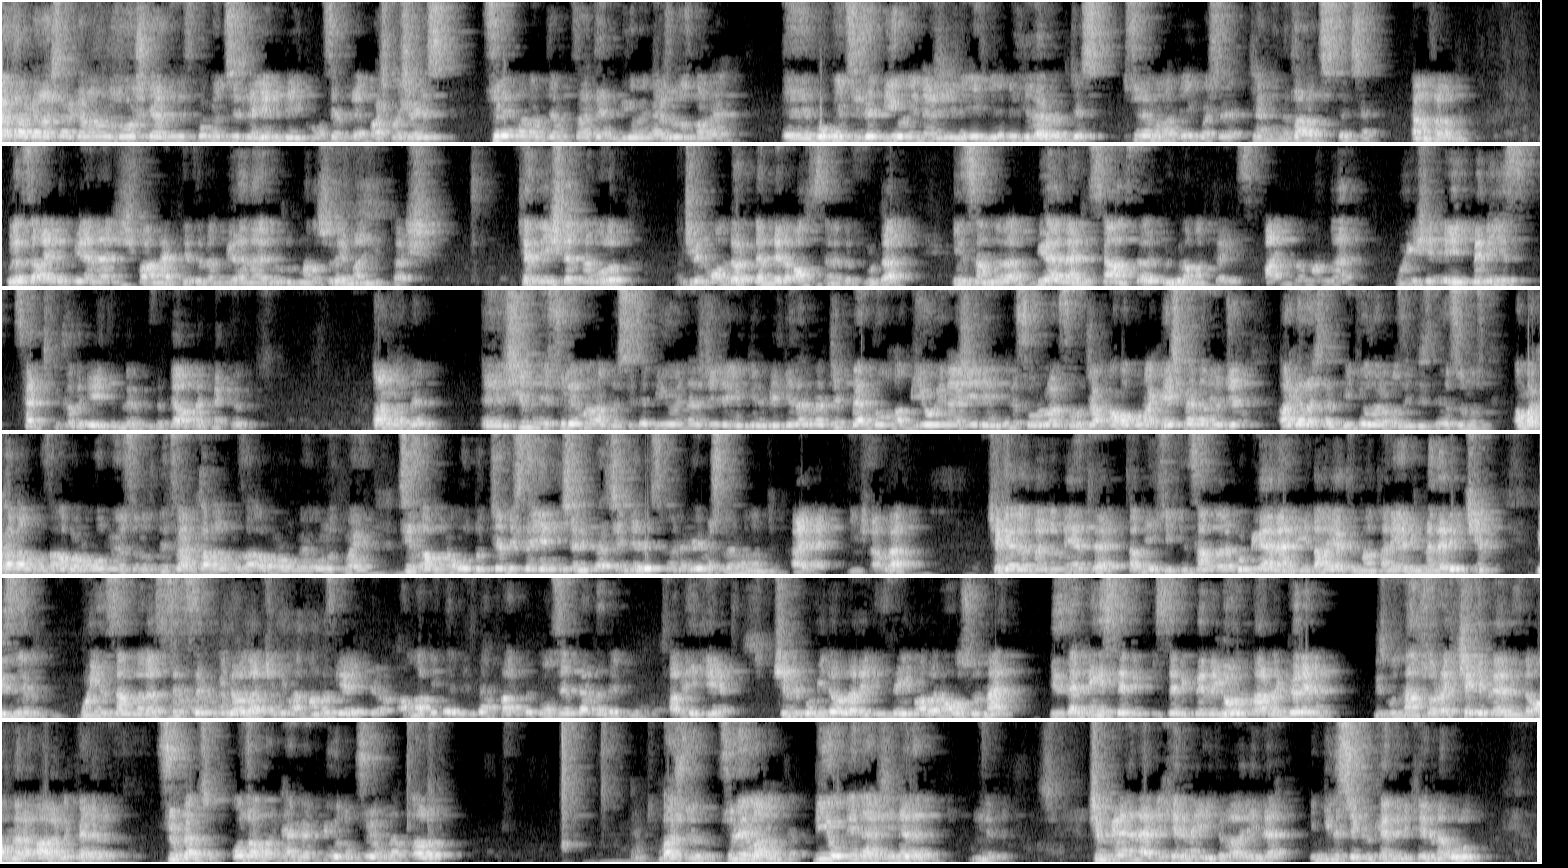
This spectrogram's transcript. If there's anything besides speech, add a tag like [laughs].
Evet arkadaşlar kanalımıza hoş geldiniz. Bugün sizle yeni bir konseptle baş başayız. Süleyman amcam zaten biyoenerji uzmanı. Ee, bugün size biyoenerji ile ilgili bilgiler vereceğiz. Süleyman amca ilk başta kendini tanıt istersen. Tanıtalım. Burası Aydın Biyoenerji Şifa Merkezi. Ben biyoenerji uzmanı Süleyman Yurttaş. Kendi işletmem olup 2014'ten beri 6 senedir burada insanlara biyoenerji seansları uygulamaktayız. Aynı zamanda bu işin eğitmeniyiz. Sertifikalı eğitimlerimizde devam etmektedir. Anladım. Ee, şimdi Süleyman amca size biyoenerji ile ilgili bilgiler verecek. Ben de ona biyoenerji ile ilgili sorular soracağım. Ama buna geçmeden önce arkadaşlar videolarımızı izliyorsunuz ama kanalımıza abone olmuyorsunuz. Lütfen kanalımıza abone olmayı unutmayın. Siz abone oldukça biz de yeni içerikler çekeriz. Öyle değil mi Süleyman amca? Hayır hayır inşallah. Çekeriz memnuniyetle. Tabii ki insanların bu biyoenerjiyi daha yakından tanıyabilmeleri için bizim bu insanlara sık sık videolar çekip atmamız gerekiyor. Ama bir de bizden farklı konseptler de bekliyoruz. Tabii ki. Şimdi bu videoları izleyip abone olsunlar. Bizden ne istedik, istediklerini yorumlarda görelim. Biz bundan sonraki çekimlerimizde onlara ağırlık verelim. Süpersin. O zaman hemen bir yudum suyumdan alıp başlıyorum. Süleyman amca, biyoenerji ne demek? Evet. Şimdi biyoenerji kelime itibariyle İngilizce kökenli bir kelime olup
